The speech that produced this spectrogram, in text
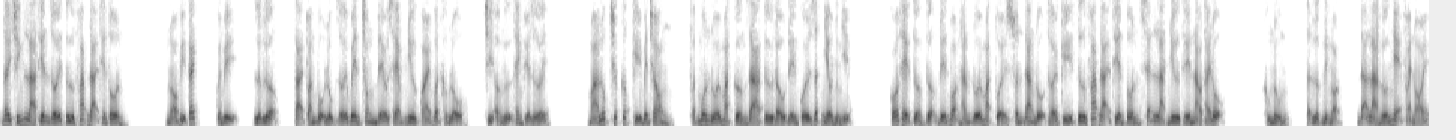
Đây chính là thiên giới tư pháp đại thiên tôn. Nó bị cách, quyền bị, lực lượng, tại toàn bộ lục giới bên trong đều xem như quái vật khổng lồ, chỉ ở ngự thanh phía dưới. Mà lúc trước cấp kỷ bên trong phật môn đối mặt cường giả từ đầu đến cuối rất nhiều nhường nhịn. Có thể tưởng tượng đến bọn hắn đối mặt tuổi xuân đang độ thời kỳ tư pháp đại thiên tôn sẽ là như thế nào thái độ. Không đúng, tận lực linh mọn, đã là hướng nhẹ phải nói.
